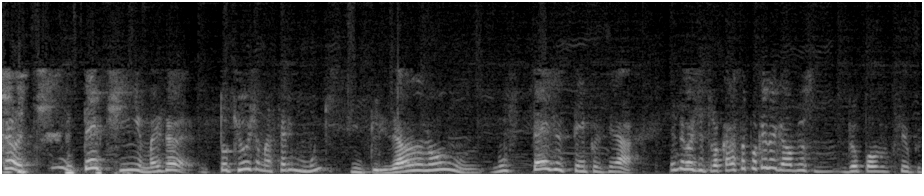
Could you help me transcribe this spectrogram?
Cara, até tinha, mas é, Tokyo é uma série muito simples. Ela não, não perde tempo assim, ah, esse negócio de trocar é só porque é legal ver, os- ver o povo tipo,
